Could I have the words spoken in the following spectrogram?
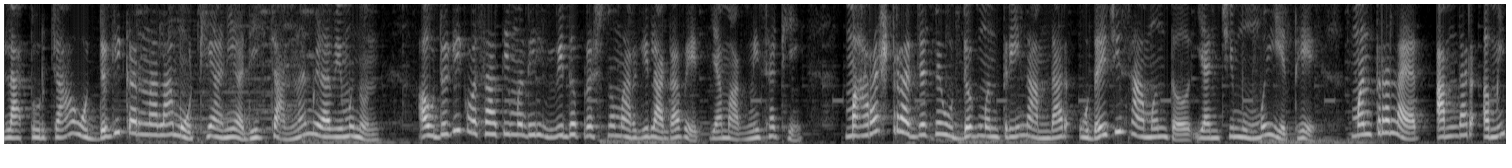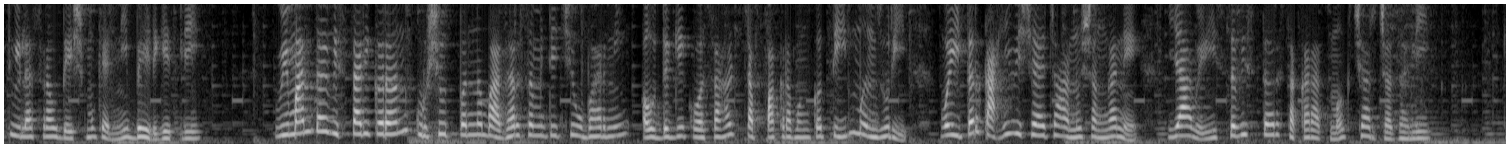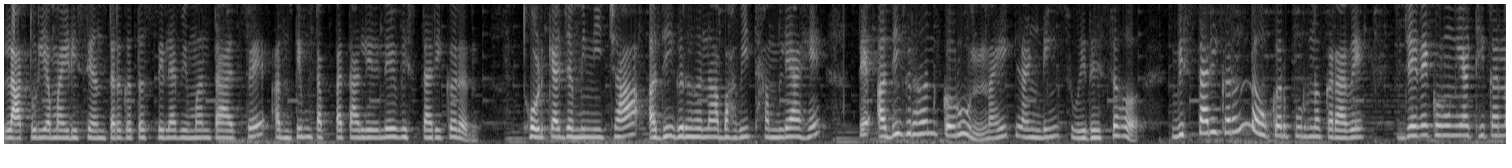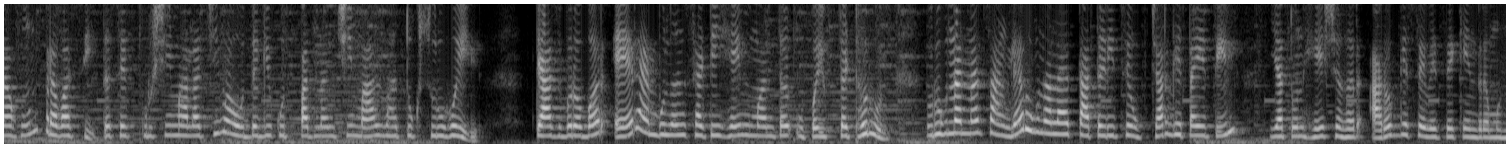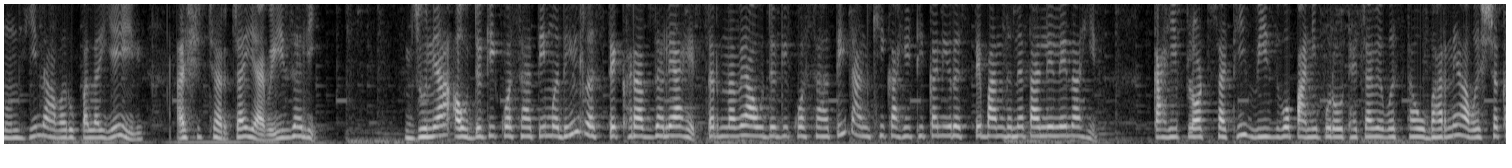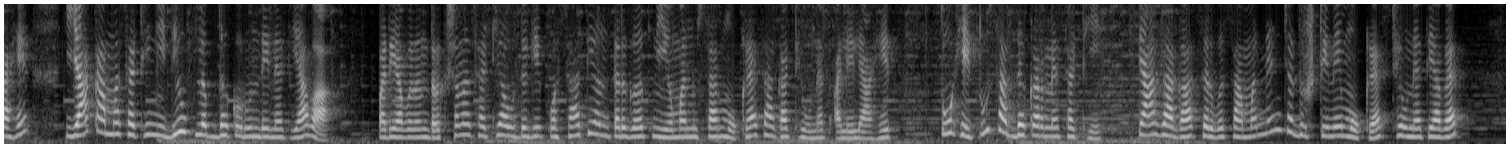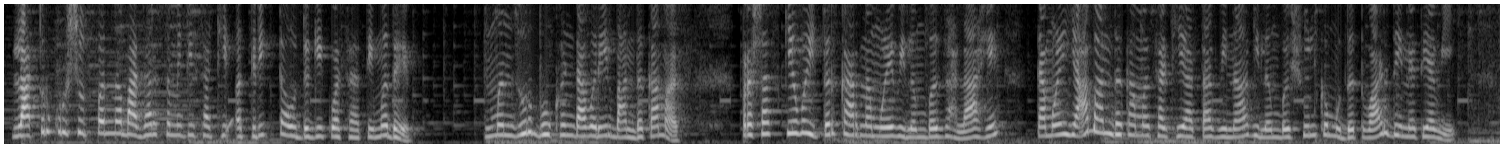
लातूरच्या औद्योगिकरणाला मोठी आणि अधिक चालना मिळावी म्हणून औद्योगिक वसाहतीमधील विविध प्रश्न मार्गी लागावेत या मागणीसाठी महाराष्ट्र राज्याचे उद्योग मंत्री नामदार उदयजी सामंत यांची मुंबई येथे मंत्रालयात आमदार अमित विलासराव देशमुख यांनी भेट घेतली. विमानतळ विस्तारीकरण कृषी उत्पन्न बाजार समितीची उभारणी औद्योगिक वसाहत टप्पा क्रमांक तीन मंजुरी व इतर काही विषयाच्या अनुषंगाने यावेळी सविस्तर सकारात्मक चर्चा झाली. Latur M I D C अंतर्गत असलेल्या विमानतळाचे अंतिम टप्प्यात आलेले विस्तारीकरण थोडक्या जमिनीच्या अधिग्रहणाभावी थांबले आहे. ते अधिग्रहण करून नाईट लँडिंग सुविधेसह विस्तारीकरण लवकर पूर्ण करावे. जेणेकरून या ठिकाणाहून प्रवासी तसेच कृषी मालाची व औद्योगिक उत्पादनांची माल वाहतूक सुरू होईल. त्याचबरोबर एअर ॲम्ब्युलन्ससाठी हे विमानतळ उपयुक्त ठरून रुग्णांना चांगल्या रुग्णालयात तातडीचे उपचार घेता येतील. यातून हे शहर आरोग्य सेवेचे केंद्र म्हणूनही नावारूपाला येईल अशी चर्चा यावेळी झाली. जुन्या औद्योगिक वसाहतीमधील रस्ते खराब झाले आहेत तर नव्या औद्योगिक वसाहतीत आणखी काही ठिकाणी रस्ते बांधण्यात आलेले नाहीत. काही प्लॉटसाठी वीज व पाणी पुरवठ्याच्या व्यवस्था उभारणे आवश्यक आहे. या कामासाठी निधी उपलब्ध करून देण्यात यावा. पर्यावरण रक्षणासाठी औद्योगिक वसाहती अंतर्गत नियमानुसार मोकळ्या जागा ठेवण्यात आलेल्या आहेत. तो हेतू साध्य करण्यासाठी त्या जागा सर्वसामान्यांच्या दृष्टीने मोकळ्याच ठेवण्यात याव्यात. लातूर कृषी उत्पन्न बाजार समितीसाठी अतिरिक्त औद्योगिक वसाहतीमध्ये मंजूर भूखंडावरील बांधकामास प्रशासकीय व इतर कारणामुळे विलंब झाला आहे. त्यामुळे या बांधकामासाठी आता विना विलंब शुल्क मुदतवाढ देण्यात यावी.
